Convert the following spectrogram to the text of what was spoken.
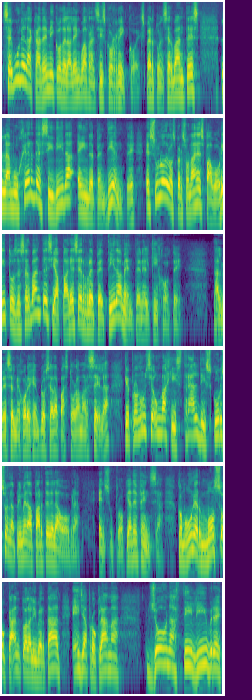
Según el académico de la lengua Francisco Rico, experto en Cervantes, la mujer decidida e independiente es uno de los personajes favoritos de Cervantes y aparece repetidamente en el Quijote. Tal vez el mejor ejemplo sea la pastora Marcela, que pronuncia un magistral discurso en la primera parte de la obra. En su propia defensa, como un hermoso canto a la libertad, ella proclama, yo nací libre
